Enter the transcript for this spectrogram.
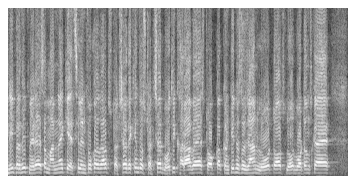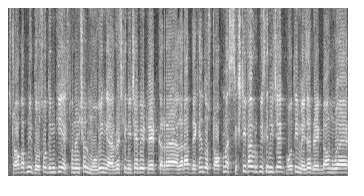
नहीं प्रदीप, मेरा ऐसा मानना है कि एच इन्फो का अगर आप स्ट्रक्चर देखें तो स्ट्रक्चर बहुत ही खराब है। स्टॉक का कंटिन्यूस रुझान लोअर टॉप्स लोअर बॉटम्स का है। स्टॉक अपनी 200 दिन की एक्सपोनेंशियल मूविंग एवरेज के नीचे भी ट्रेड कर रहा है। अगर आप देखें तो स्टॉक में 65 रुपीस के नीचे एक बहुत ही मेजर ब्रेकडाउन हुआ है।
